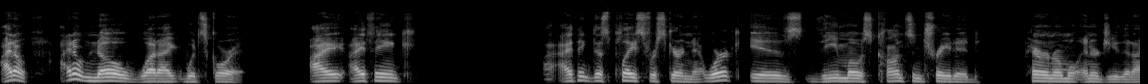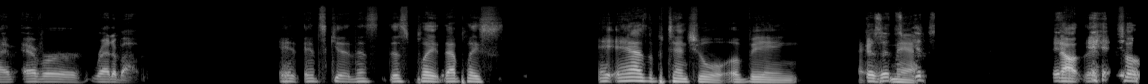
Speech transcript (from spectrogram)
I don't, I don't know what I would score it. I, I think, I think this place for Scare Network is the most concentrated paranormal energy that I've ever read about. it, it's good. This this place that place it, it has the potential of being eh, because it's man. it's it- now eh, so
